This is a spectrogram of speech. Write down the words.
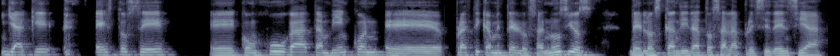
ya que esto se eh, conjuga también con eh, prácticamente los anuncios de los candidatos a la presidencia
